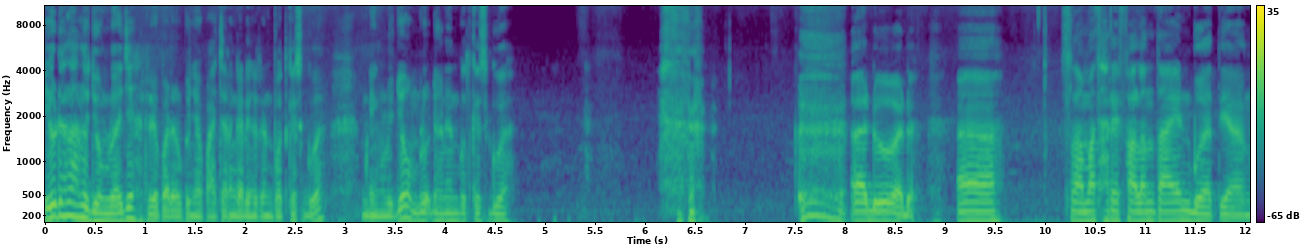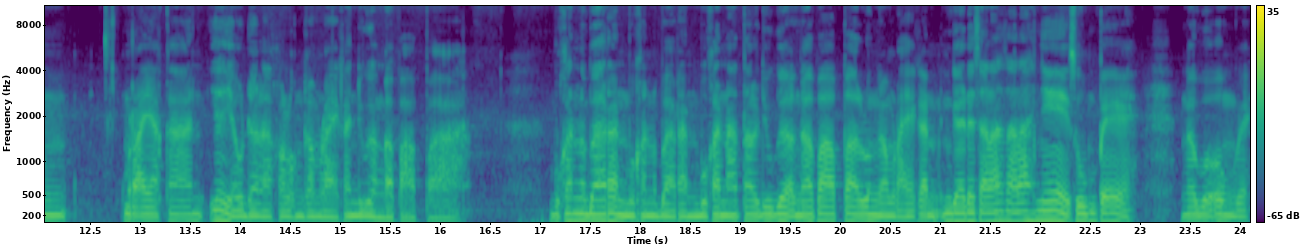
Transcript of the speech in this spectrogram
Ya udahlah lu jomblo aja. Daripada lu punya pacar nggak dengerin podcast gue mending lu jomblo dengerin podcast gue aduh aduh. Eh, selamat hari Valentine buat yang merayakan. Ya ya udahlah kalau nggak merayakan juga nggak apa-apa. Bukan lebaran bukan lebaran. Bukan Natal juga nggak apa-apa. Lu nggak merayakan. Nggak ada salah-salahnya sumpah. Nggak bohong gue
